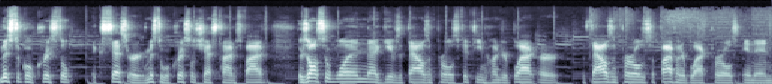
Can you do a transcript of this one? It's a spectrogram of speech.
mystical crystal access or mystical crystal chest times five. There's also one that gives a thousand pearls, 1500 black or a thousand pearls, 500 black pearls, and then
